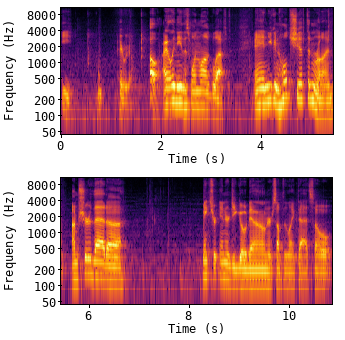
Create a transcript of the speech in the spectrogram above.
E. There we go. Oh, I only need this one log left. And you can hold shift and run. I'm sure that uh, makes your energy go down or something like that. So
